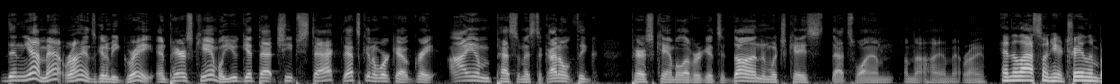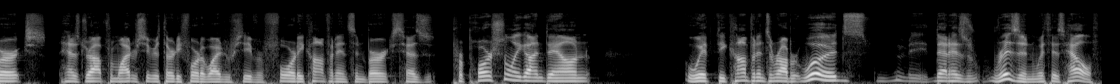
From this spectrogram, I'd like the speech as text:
then yeah, Matt Ryan's going to be great. And Parris Campbell, you get that cheap stack, that's going to work out great. I am pessimistic. I don't think Parris Campbell ever gets it done. In which case, that's why I'm I'm not high on Matt Ryan. And the last one here, Treylon Burks has dropped from wide receiver 34 to wide receiver 40. Confidence in Burks has proportionally gone down with the confidence in Robert Woods that has risen with his health.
